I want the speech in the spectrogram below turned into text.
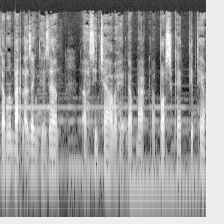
Cảm ơn bạn đã dành thời gian. À, xin chào và hẹn gặp bạn ở podcast tiếp theo.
